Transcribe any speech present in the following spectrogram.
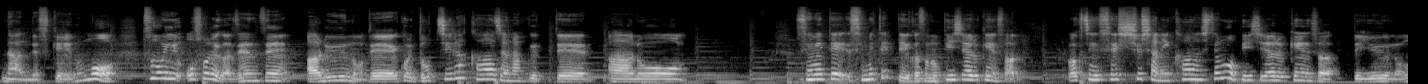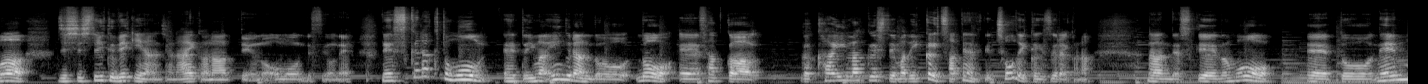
なんですけれどもそういう恐れが全然あるのでこれどちらかじゃなくってあのせめてせめてっていうかその PCR 検査ワクチン接種者に関しても PCR 検査っていうのは実施していくべきなんじゃないかなっていうのを思うんですよね。で、少なくとも、えっ、と、今、イングランドの、えーサッカーが開幕して、まだ1ヶ月経ってないんですけど、ちょうど1ヶ月ぐらいかな。なんですけれども、えっ、と、年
